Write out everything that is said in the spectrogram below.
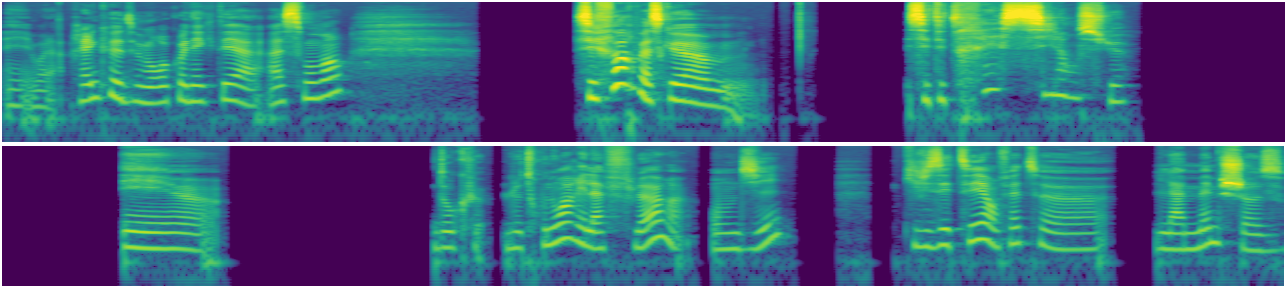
Et voilà, rien que de me reconnecter à, ce moment, c'est fort parce que euh, c'était très silencieux. Et euh, donc le trou noir et la fleur, on dit qu'ils étaient en fait euh, la même chose.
